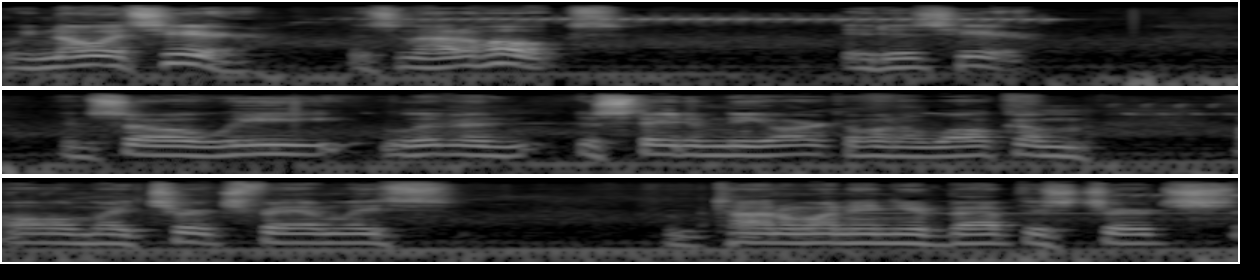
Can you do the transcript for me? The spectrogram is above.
We know it's here. It's not a hoax. It is here. And so we live in the state of New York. I want to welcome all of my church families from Tonawanda Indian Baptist Church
